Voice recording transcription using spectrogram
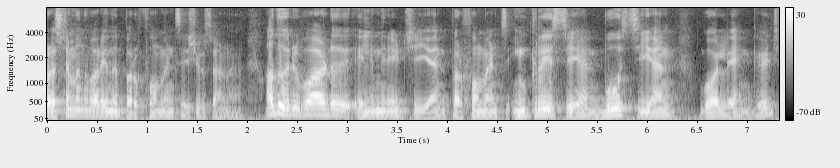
പ്രശ്നമെന്ന് പറയുന്നത് പെർഫോമൻസ് ഇഷ്യൂസാണ് അത് ഒരുപാട് എലിമിനേറ്റ് ചെയ്യാൻ പെർഫോമൻസ് ഇൻക്രീസ് ചെയ്യാൻ ബൂസ്റ്റ് ചെയ്യാൻ ഗോ ലാംഗ്വേജ്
